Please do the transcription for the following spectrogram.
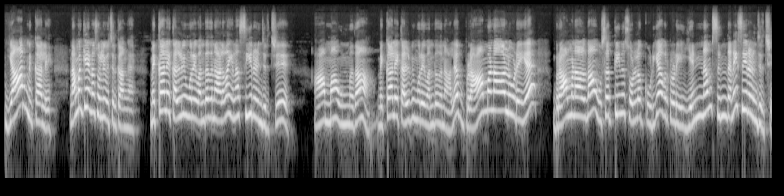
யார் மெக்காலே? நமக்கே என்ன சொல்லி வச்சுருக்காங்க? மெக்காலே கல்வி முறை வந்ததுனால தான் எல்லாம் சீரழிஞ்சிருச்சு. ஆமாம் உண்மைதான். மெக்காலே கல்வி முறை வந்ததுனால பிராமணாளுடைய பிராமணால் தான் உசத்தின்னு சொல்லக்கூடிய அவர்களுடைய எண்ணம் சிந்தனை சீரழிஞ்சிருச்சு.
